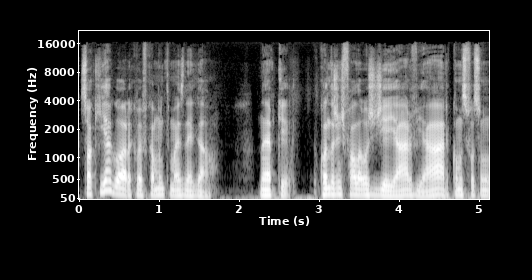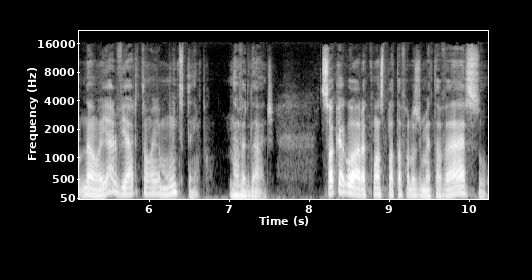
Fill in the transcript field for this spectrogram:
Só que e agora que vai ficar muito mais legal? Né? Porque quando a gente fala hoje de AR, VR, como se fosse um... Não, AR, VR estão aí há muito tempo, na verdade. Só que agora, com as plataformas de metaverso,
